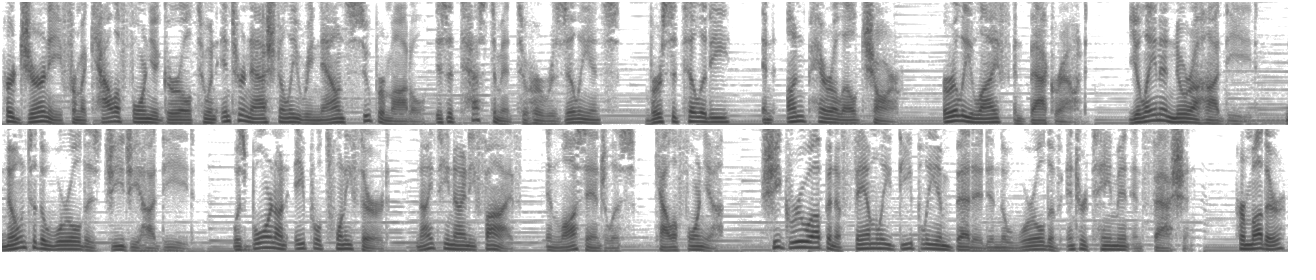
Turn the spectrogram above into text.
Her journey from a California girl to an internationally renowned supermodel is a testament to her resilience, versatility, and unparalleled charm. Early life and background. Jelena Noura Hadid, known to the world as Gigi Hadid, was born on April 23, 1995, in Los Angeles, California. She grew up in a family deeply embedded in the world of entertainment and fashion. Her mother,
